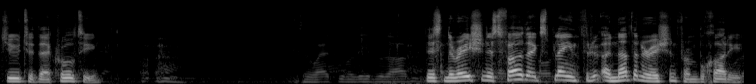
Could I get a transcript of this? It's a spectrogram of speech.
due to their cruelty. This narration is further explained through another narration from Bukhari.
